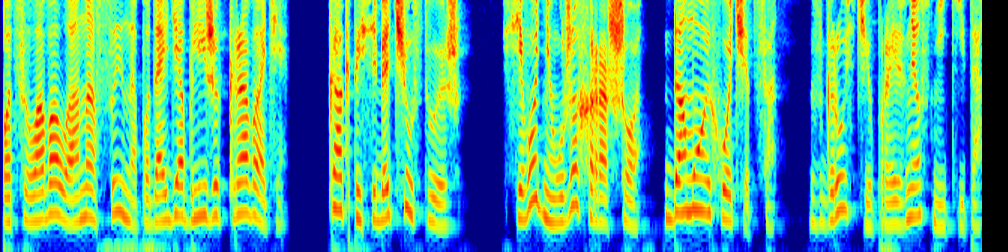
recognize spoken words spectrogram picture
Поцеловала она сына, подойдя ближе к кровати. «Как ты себя чувствуешь?» «Сегодня уже хорошо. Домой хочется», с грустью произнес Никита.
